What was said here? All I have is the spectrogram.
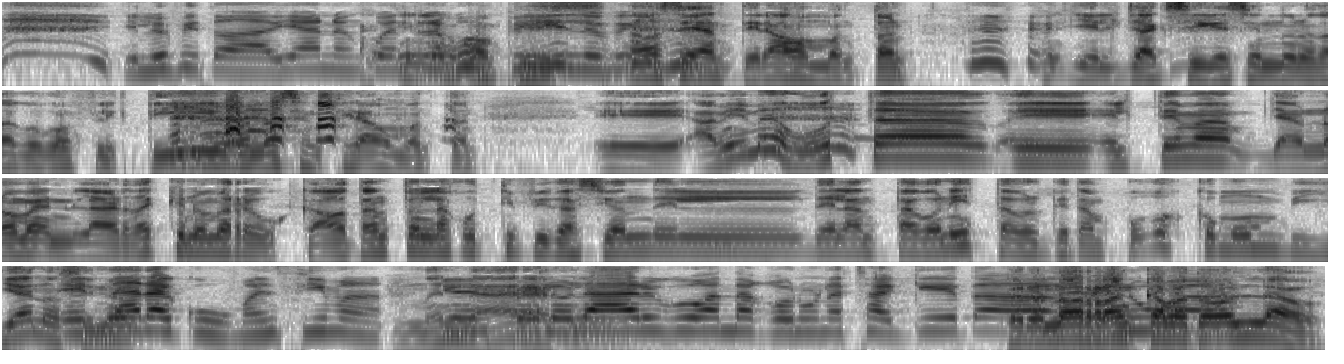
Y Luffy todavía no encuentra En el One Piece. Piece. No, se han tirado un montón. Y el Jack sigue siendo un otaku conflictivo, no se han tirado un montón. Eh, a mí me gusta eh, el tema, ya no me, la verdad es que no me he rebuscado tanto en la justificación del, del antagonista, porque tampoco es como un villano, el sino, Narakuma encima. No es tiene el pelo largo, anda con una chaqueta. pero no arranca para todos lados.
